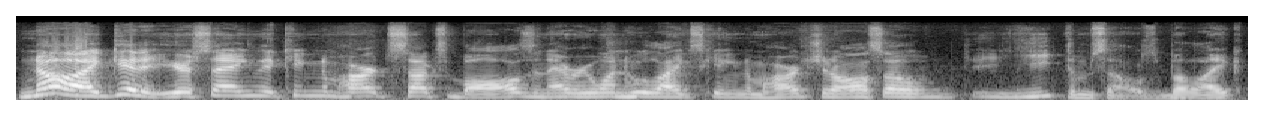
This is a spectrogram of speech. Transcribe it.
No, I get it. You're saying that Kingdom Hearts sucks balls, and everyone who likes Kingdom Hearts should also yeet themselves. But like,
